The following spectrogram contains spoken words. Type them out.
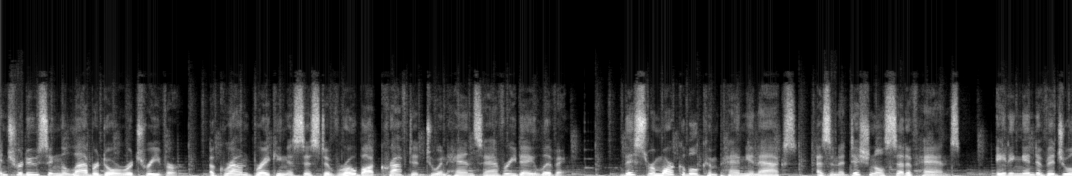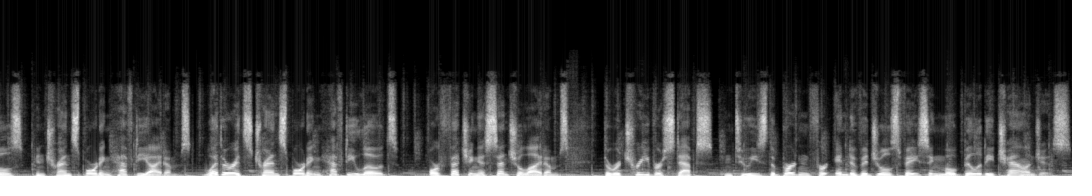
Introducing the Labrador Retriever, a groundbreaking assistive robot crafted to enhance everyday living. This remarkable companion acts as an additional set of hands, aiding individuals in transporting hefty items. Whether it's transporting hefty loads or fetching essential items, the Retriever steps in to ease the burden for individuals facing mobility challenges.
